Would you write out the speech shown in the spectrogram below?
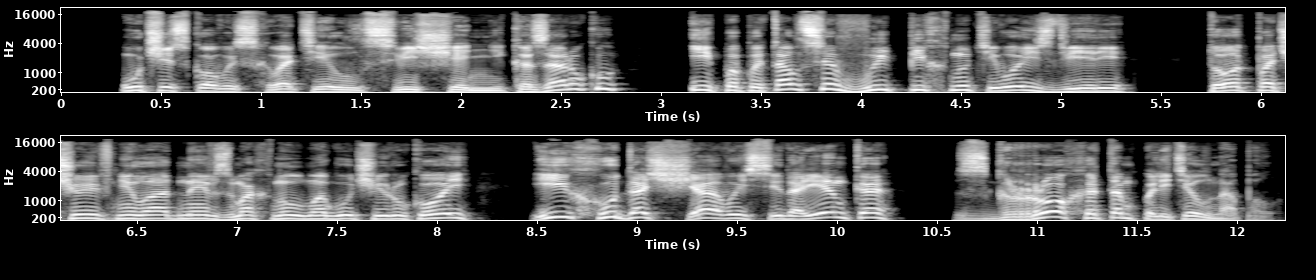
— участковый схватил священника за руку и попытался выпихнуть его из двери. Тот, почуяв неладное, взмахнул могучей рукой и худощавый Сидоренко с грохотом полетел на пол.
